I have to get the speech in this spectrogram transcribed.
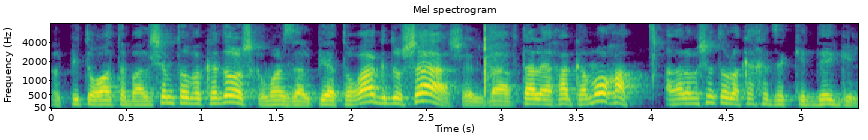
על פי תורת הבעל שם טוב הקדוש, כמובן זה על פי התורה הקדושה של ואהבת לאחר כמוך, אבל הבעל שם טוב לקח את זה כדגל,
